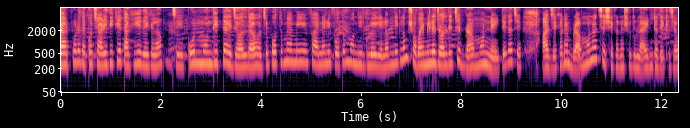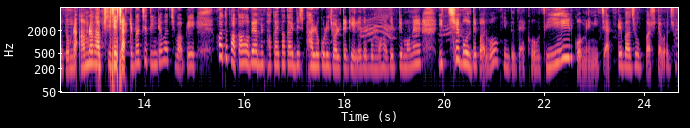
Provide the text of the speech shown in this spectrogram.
তারপরে দেখো চারিদিকে তাকিয়ে দেখলাম যে কোন মন্দিরটায় জল দেওয়া হচ্ছে প্রথমে আমি ফাইনালি প্রথম মন্দিরগুলোয় গেলাম, দেখলাম সবাই মিলে জল দিচ্ছে, ব্রাহ্মণ নেই, ঠিক আছে? আর যেখানে ব্রাহ্মণ আছে সেখানে শুধু লাইনটা দেখে যাও তোমরা। আমরা ভাবছি যে চারটে বাজছে, তিনটে বাজছে, বাপরে! হয়তো ফাঁকা হবে, আমি ফাঁকায় ফাঁকায় বেশ ভালো করে জলটা ঢেলে দেবো। মহাদেবকে মনে ইচ্ছে বলতে পারব, কিন্তু দেখো ভিড় কমেনি, চারটে বাজুক, পাঁচটা বাজুক।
